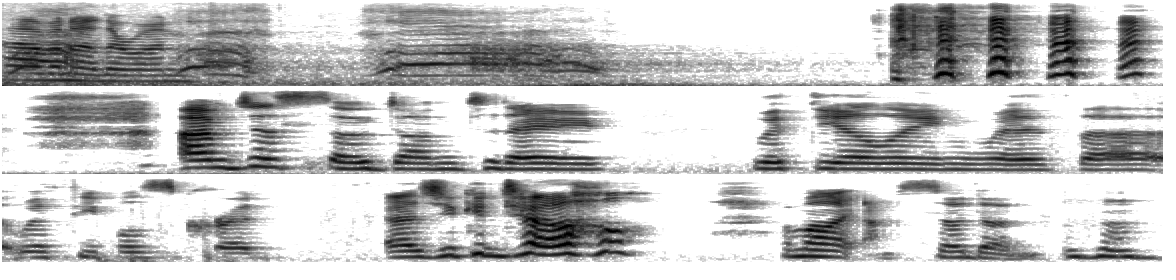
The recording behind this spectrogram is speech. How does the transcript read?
Have another one. I'm just so done today with dealing with uh, with people's cred. As you can tell, I'm like I'm so done.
